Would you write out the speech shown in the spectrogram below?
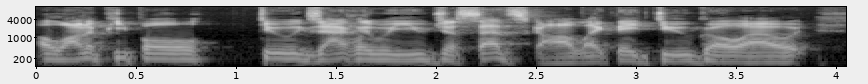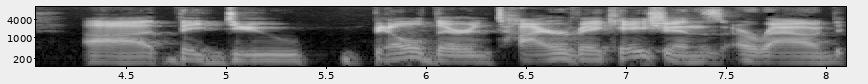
a lot of people do exactly what you just said, Scott. Like they do go out, uh, they do build their entire vacations around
